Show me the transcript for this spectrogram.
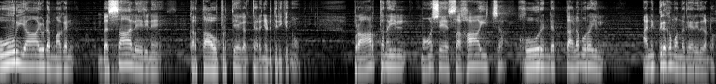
ഊറിയായുടെ മകൻ ബസാലേലിനെ കർത്താവ് പ്രത്യേകം തിരഞ്ഞെടുത്തിരിക്കുന്നു. പ്രാർത്ഥനയിൽ മോശയെ സഹായിച്ച ഹൂറിന്റെ തലമുറയിൽ അനുഗ്രഹം വന്ന് കയറിയത് കണ്ടോ?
